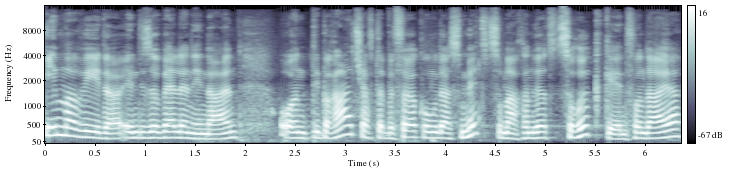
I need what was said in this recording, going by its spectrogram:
immer wieder in diese Wellen hinein. Und die Bereitschaft der Bevölkerung, das mitzumachen, wird zurückgehen. Von daher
